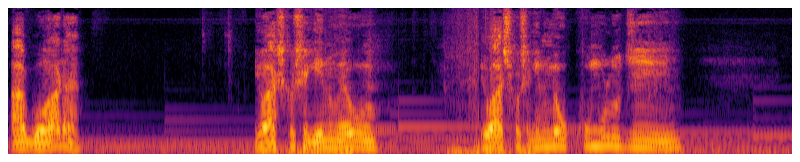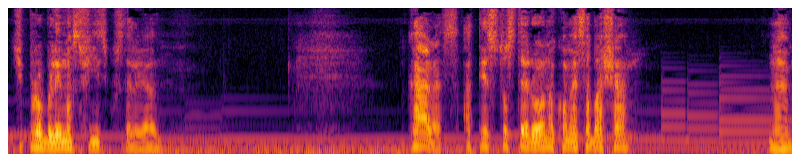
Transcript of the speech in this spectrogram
agora eu acho que eu cheguei no meu eu acho que eu cheguei no meu cúmulo de de problemas físicos, tá ligado? Caras, a testosterona começa a baixar, né?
